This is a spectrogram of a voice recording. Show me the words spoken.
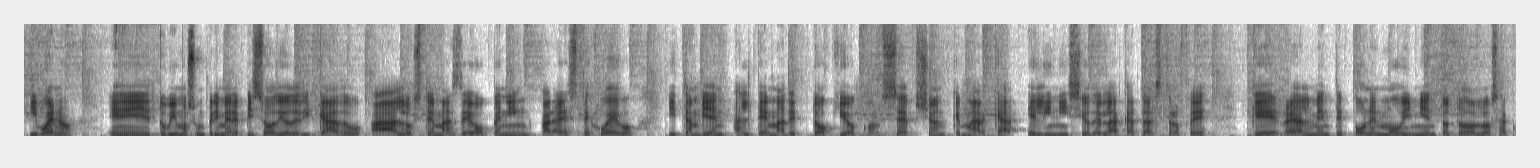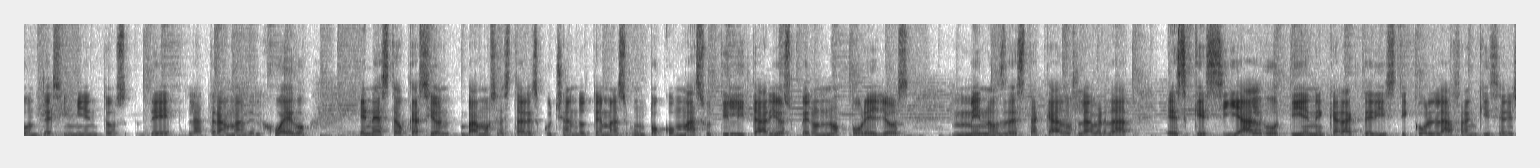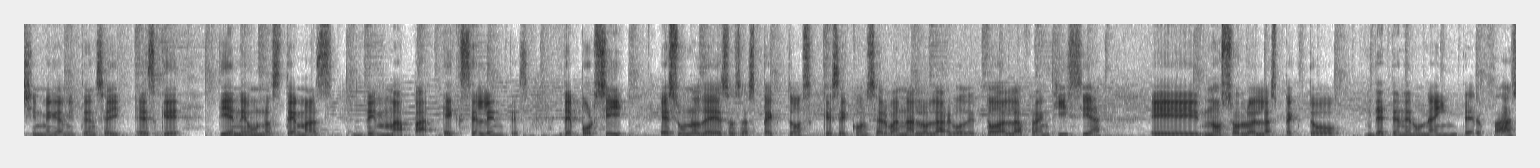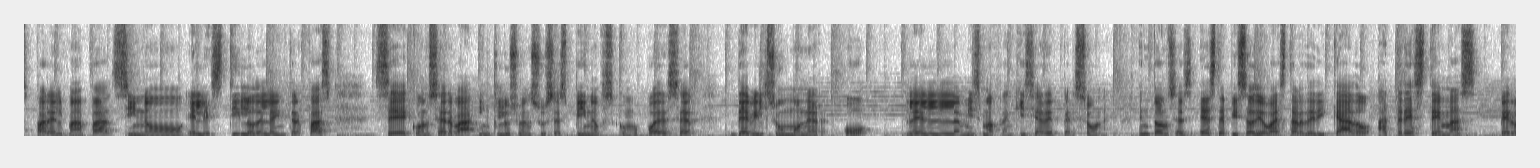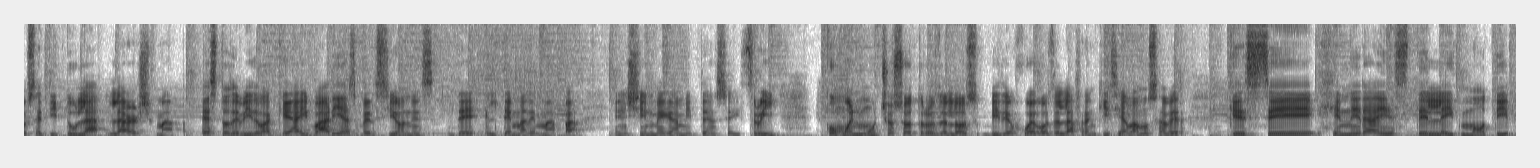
Y bueno, eh, tuvimos un primer episodio dedicado a los temas de opening para este juego y también al tema de Tokyo Conception que marca el inicio de la catástrofe que realmente pone en movimiento todos los acontecimientos de la trama del juego. En esta ocasión vamos a estar escuchando temas un poco más utilitarios, pero no por ellos menos destacados. La verdad es que si algo tiene característico la franquicia de Shin Megami Tensei es que tiene unos temas de mapa excelentes. De por sí, es uno de esos aspectos que se conservan a lo largo de toda la franquicia. Eh, no solo el aspecto de tener una interfaz para el mapa, sino el estilo de la interfaz se conserva incluso en sus spin-offs como puede ser Devil Summoner o la misma franquicia de Persona. Entonces, este episodio va a estar dedicado a tres temas, pero se titula Large Map. Esto debido a que hay varias versiones del tema de mapa en Shin Megami Tensei 3. Como en muchos otros de los videojuegos de la franquicia, vamos a ver que se genera este leitmotiv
